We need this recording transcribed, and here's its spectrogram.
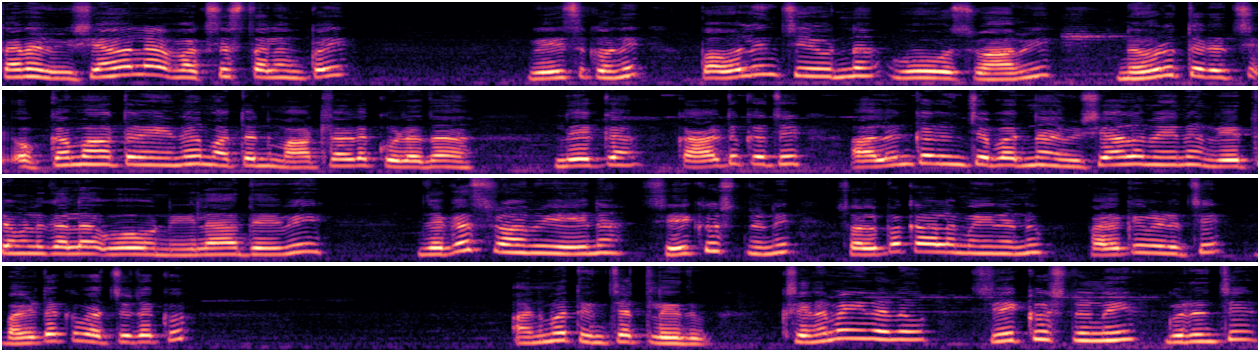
తన విశాల వక్షస్థలంపై వేసుకొని పవలించి ఉన్న ఓ స్వామి నోరు తెరిచి ఒక్క మాటనైనా అతను మాట్లాడకూడదా? లేక కాటుకచే అలంకరించబడిన విశాలమైన నేత్రములు గల ఓ నీలాదేవి జగస్వామి అయిన శ్రీకృష్ణుని స్వల్పకాలమైనను పలికి విడిచి బయటకు వచ్చుటకు అనుమతించట్లేదు. క్షణమైనను శ్రీకృష్ణుని గురించి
